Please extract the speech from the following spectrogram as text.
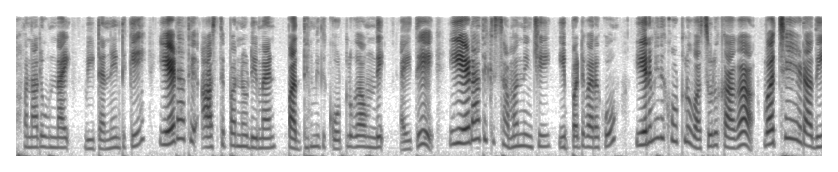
భవనాలు ఉన్నాయి. వీటన్నింటికీ ఏడాది ఆస్తి పన్ను డిమాండ్ పద్దెనిమిది కోట్లుగా ఉంది. అయితే ఈ ఏడాదికి సంబంధించి ఇప్పటి వరకు ఎనిమిది కోట్లు వసూలు కాగా వచ్చే ఏడాది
